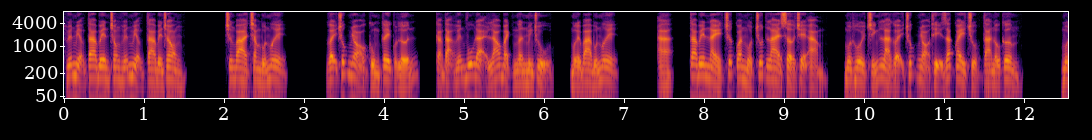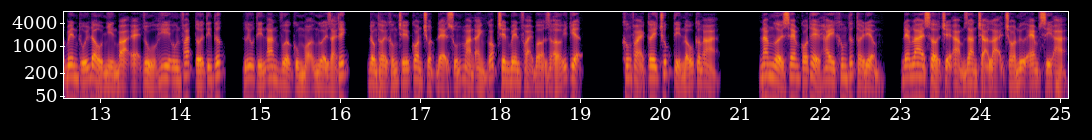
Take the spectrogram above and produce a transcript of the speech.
Huyễn miệng ta bên trong, huyễn miệng ta bên trong. Chương ba trăm bốn mươi. Gậy trúc nhỏ cùng cây của lớn, cảm tạ huyễn vũ đại lão bạch ngân minh chủ, mười ba bốn mươi. À ta bên này trước quan một chút lai、like、sở trệ ảm, một hồi chính là gậy trúc nhỏ thị giác quay chụp ta nấu cơm. Một bên túi đầu nhìn bà ẹ rủ hi un phát tới tin tức, lưu tín an vừa cùng mọi người giải thích, đồng thời khống chế con chuột đẻ xuống màn ảnh góc trên bên phải bờ giờ ít kiện không phải cây trúc tỉ nấu cơm à? Năm người xem có thể hay không thức thời điểm, đem lai、like、sở trệ ảm gian trả lại cho nữ mc à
